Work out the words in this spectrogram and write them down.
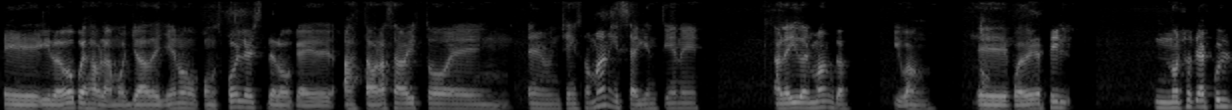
Y luego, pues, hablamos ya de lleno con spoilers de lo que hasta ahora se ha visto en, en Chainsaw Man. Y si alguien tiene, ha leído el manga, Iván, eh, puede decir, no chotear full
